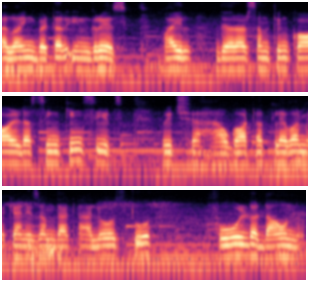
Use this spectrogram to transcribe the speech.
allowing better ingress. While there are something called sinking seats, which have got a clever mechanism that allows to fold down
